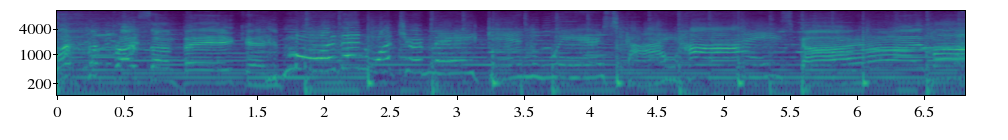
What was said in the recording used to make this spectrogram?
What's the price on bacon? More than what you're making. We're sky high. Sky high, my.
